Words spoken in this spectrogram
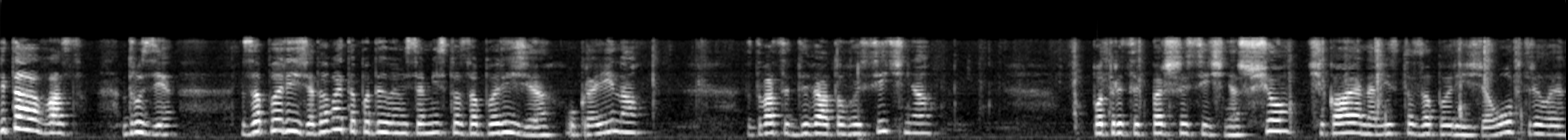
Вітаю вас, друзі! Запоріжжя. Давайте подивимося місто Запоріжжя, Україна з 29 січня по 31 січня. Що чекає на місто Запоріжжя? Обстріли,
